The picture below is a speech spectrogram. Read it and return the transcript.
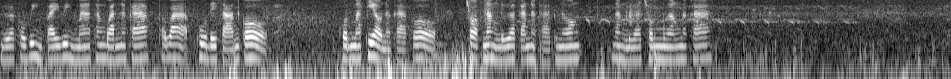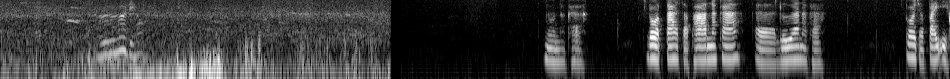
เรือก็วิ่งไปวิ่งมาทั้งวันนะคะ เพราะว่าผู้โดยสารก็คนมาเที่ยวนะคะ ก็ชอบนั่งเรือกันนะคะ พี่น้องนั่งเรือชมเมืองนะคะเออเดี๋ยว นู่นนะคะรอดใต้สะพานนะคะเอ่อเรือนะคะ ก็จะไปอีก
